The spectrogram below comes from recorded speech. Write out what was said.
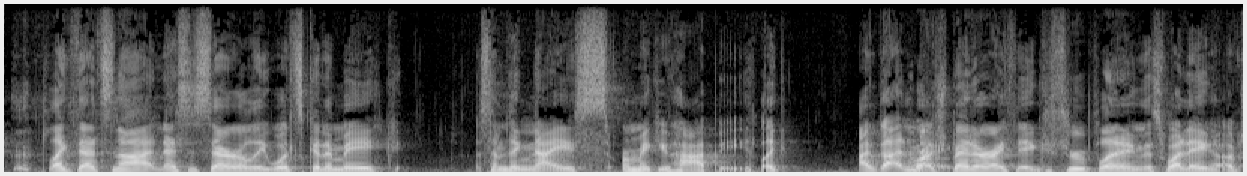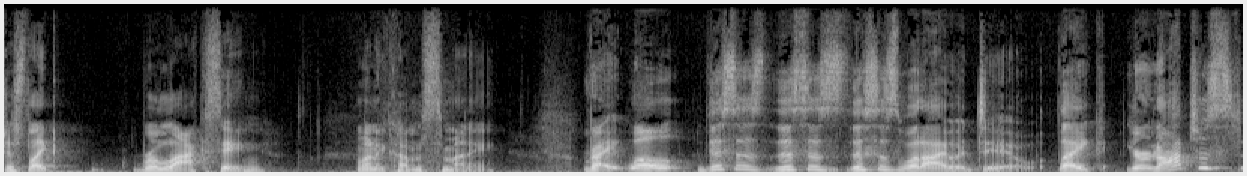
like that's not necessarily what's going to make something nice or make you happy. Like I've gotten much better, I think, through planning this wedding of just like relaxing when it comes to money. Right. Well, this is this is this is what I would do. Like you're not just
